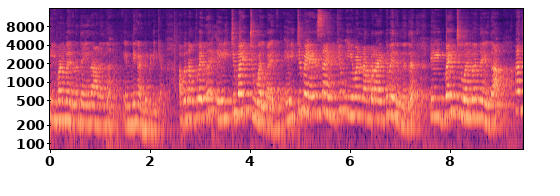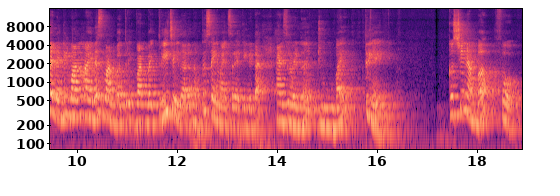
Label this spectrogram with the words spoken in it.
ഈവൺ വരുന്നത് ഏതാണെന്ന് എണ്ണി കണ്ടുപിടിക്കാം. അപ്പൊ നമുക്ക് വരുന്നത് എയ്റ്റ് ബൈ ട്വൽവ് ആയിരിക്കും. എയ്റ്റ് പേഴ്സ് ആയിരിക്കും ഈവൺ നമ്പർ ആയിട്ട് വരുന്നത്. എയ്റ്റ് ബൈ ട്വൽവ് എന്ന് എഴുതാം. അതല്ലെങ്കിൽ one minus one by three one by three ചെയ്താലും നമുക്ക് സെയിം ആൻസർ ആയിരിക്കും കിട്ടുക. ആൻസർ വരുന്നത് ടു ബൈ ത്രീ ആയിരിക്കും. ക്വസ്റ്റ്യൻ നമ്പർ ഫോർ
